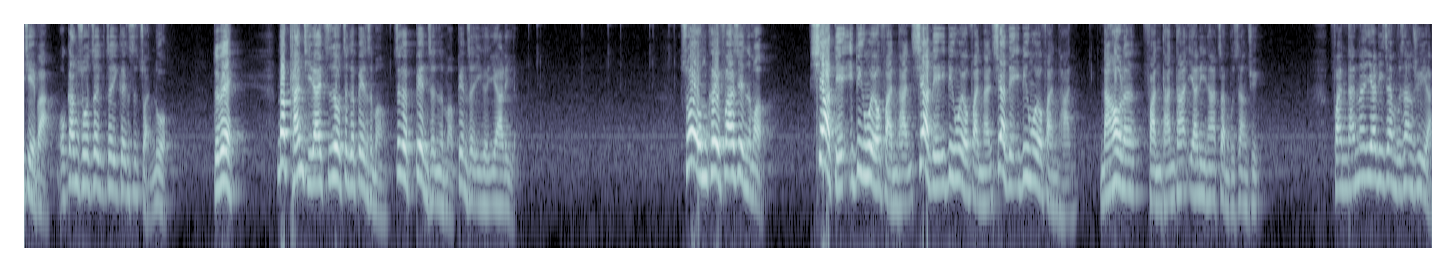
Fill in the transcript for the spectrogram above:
解吧？我刚说这这一根是转弱，对不对？那弹起来之后，这个变什么？这个变成什么？变成一个压力。所以我们可以发现什么？下跌一定会有反弹，下跌一定会有反弹，下跌一定会有反弹。然后呢，反弹它压力它站不上去，反弹呢压力站不上去呀，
